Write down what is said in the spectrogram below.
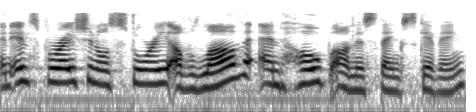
An inspirational story of love and hope on this Thanksgiving.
